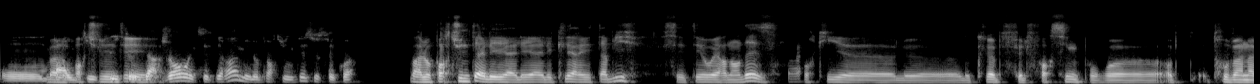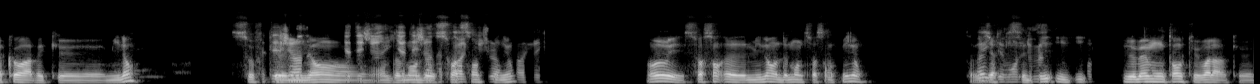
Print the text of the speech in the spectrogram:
on bah, parle tout d'argent, etc. Mais l'opportunité, ce serait quoi? Bah, L'opportunité, elle est, elle, est, elle est claire et établie. C'est Théo Hernandez, pour qui euh, le, le, club fait le forcing pour euh, trouver un accord avec euh, Milan. Sauf que Milan, on demande 60 millions. Oui, oui 60, Milan, on demande 60 millions. Ça veut dire que c'est le, le, même montant que voilà que.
